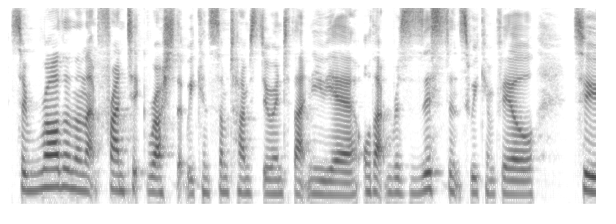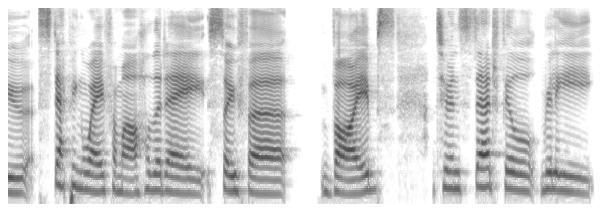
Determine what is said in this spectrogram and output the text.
So rather than that frantic rush that we can sometimes do into that new year or that resistance we can feel to stepping away from our holiday sofa vibes to instead feel really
